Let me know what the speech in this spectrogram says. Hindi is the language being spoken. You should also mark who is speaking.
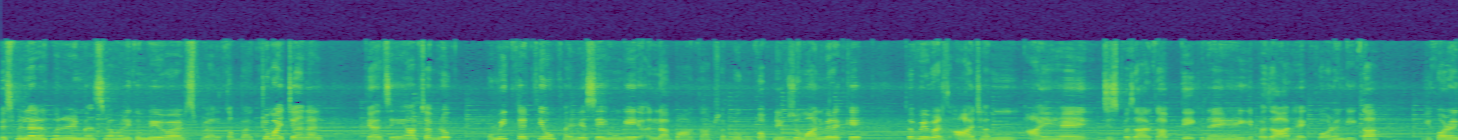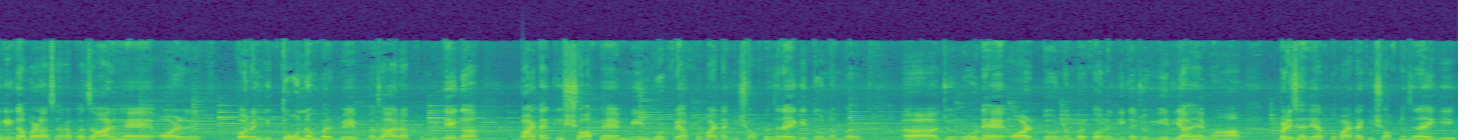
Speaker 1: बिसमीम viewers, welcome back to my channel. कैसे हैं आप सब लोग? उम्मीद करती हूँ खैरियत से होंगे। अल्लाह पाक आप सब लोगों को अपनी ज़ुबान में रखे। तो व्यूअर्स, आज हम आए हैं जिस बाज़ार का आप देख रहे हैं, ये बाज़ार है कौरंगी का। ये कौरंगी का बड़ा सारा बाज़ार है और कौरंगी दो नंबर में बाज़ार आपको मिलेगा। बाटा की शॉप है, मेन रोड पे आपको बाटा की शॉप नज़र आएगी। दो नंबर जो रोड है और दो नंबर कौरंगी का जो एरिया है, वहाँ बड़ी सारी आपको बाटा की शॉप नज़र आएगी।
